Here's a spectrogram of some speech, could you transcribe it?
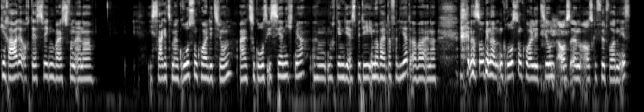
Gerade auch deswegen, weil es von einer ich sage jetzt mal, großen Koalition, allzu groß ist sie ja nicht mehr, ähm, nachdem die SPD immer weiter verliert, aber einer, einer sogenannten großen Koalition aus, ähm, ausgeführt worden ist,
